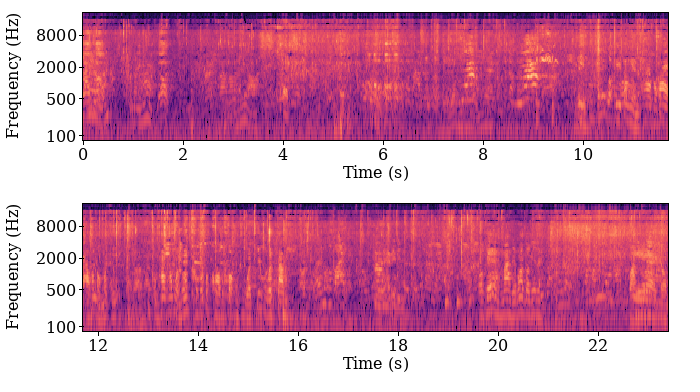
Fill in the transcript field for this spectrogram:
ข้างให้ผมคนไหนให้อันนี้เหรอพี่พี่ต้องเห็นท่าเขาไหว้เอาขนมเมื่อกี้ ผมให้เขาหมดแม่เขาก็ประคองประคองหัวที่หัวจำโอเค มาเดี๋ยวมอบตัวนี้เลยวางนี้แน่ชม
